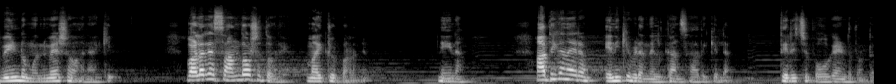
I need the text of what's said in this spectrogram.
വീണ്ടും ഉന്മേഷവാനാക്കി. വളരെ സന്തോഷത്തോടെ മൈക്കിൾ പറഞ്ഞു നീന അധിക നേരം എനിക്കിവിടെ നിൽക്കാൻ സാധിക്കില്ല. തിരിച്ചു പോകേണ്ടതുണ്ട്.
